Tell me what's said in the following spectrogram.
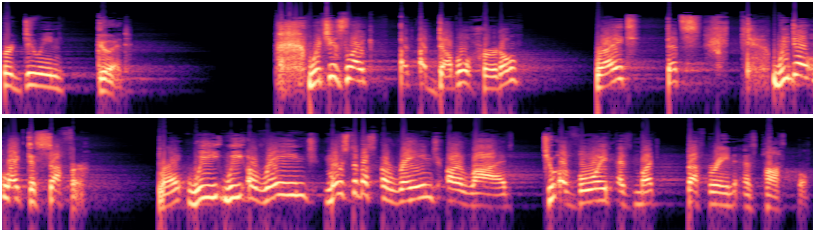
for doing good which is like a, a double hurdle, right? That's, we don't like to suffer, right? We, we arrange, most of us arrange our lives to avoid as much suffering as possible,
